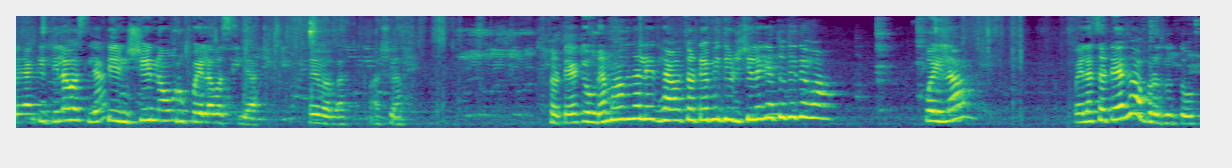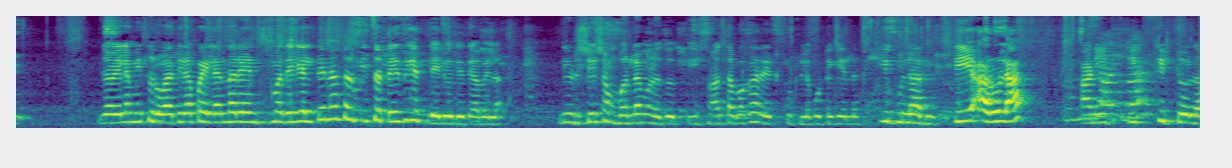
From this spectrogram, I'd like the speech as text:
ह्या कितीला बसल्या? तीनशे नऊ रुपयाला बसल्या. हे बघा अशा. चटया केवढ्या महाग झाल्या ह्या चटया मी दीडशेला घेत होते तेव्हा. पहिला? पहिला चटयाच वापरत होतो. ज्यावेळेला मी सुरुवातीला पहिल्यांदा रेंटमध्ये गेलते ना तर मी चटईच घेतलेली होती त्यावेळेला. दीडशे शंभरला मिळत होती. आता बघा रेट कुठले कुठे गेलं. ही गुलाबी. ती आरोला आणि ही किट्टोला.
